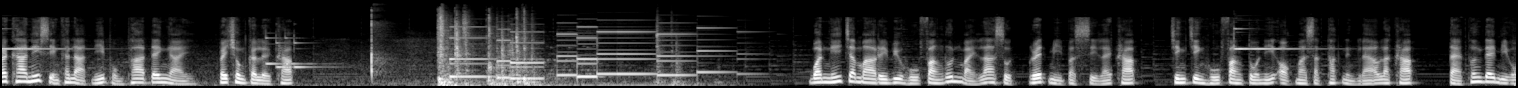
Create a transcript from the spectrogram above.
ราคานี้เสียงขนาดนี้ผมพลาดได้ไง ไปชมกันเลยครับ วันนี้จะมารีวิวหูฟังรุ่นใหม่ล่าสุด Redmi Buds 4 Lite ครับ จริง ๆ หูฟังตัวนี้ออกมาสักพักหนึ่งแล้วละครับ แต่เพิ่งได้มีโอ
